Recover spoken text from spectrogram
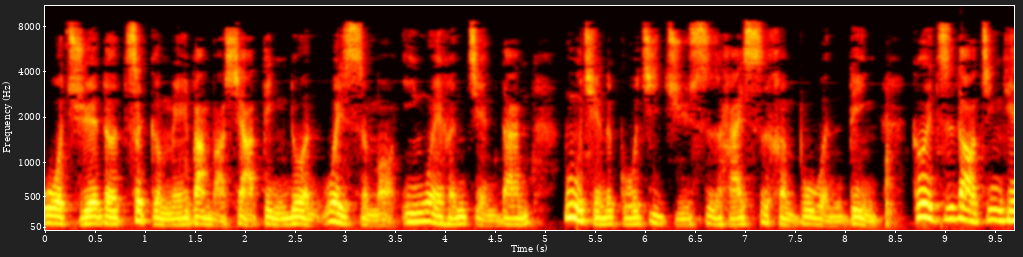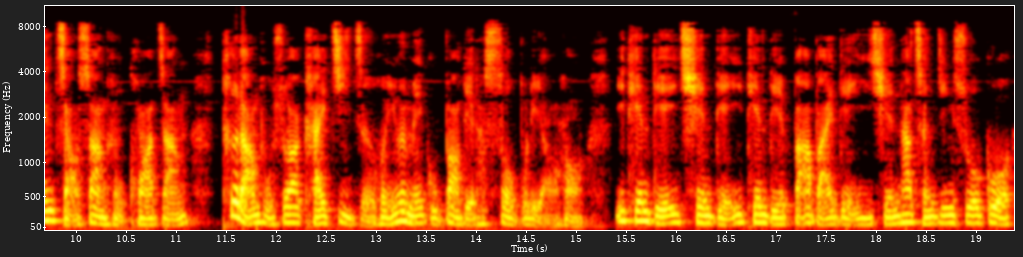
我觉得这个没办法下定论，为什么？因为很简单，目前的国际局势还是很不稳定。各位知道今天早上很夸张，特朗普说要开记者会，因为美股暴跌他受不了哈，一天跌一千点，一天跌八百点。以前他曾经说过，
